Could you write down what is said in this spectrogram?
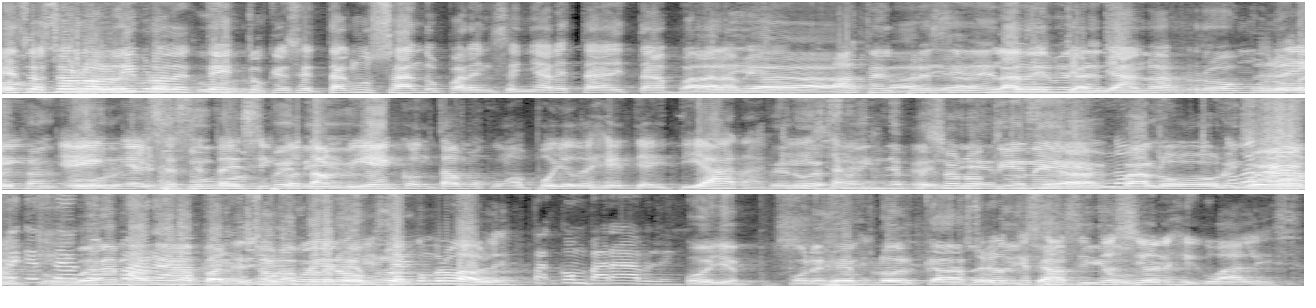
Esos son los libros de texto que se están usando para enseñar esta etapa de la vida. Hasta el varias- presidente La de, de. Venezuela, Rómulo Pero en, Betancourt, en el estuvo 65 en también contamos con apoyo de gente haitiana. aquí, Pero eso es. Eso no tiene o sea, No, valor. no sea fue de manera comparable. particular. Eso por fueron- ejemplo, ¿Sea comprobable? Pa- comparable. Oye, por ejemplo, el caso Pero de que son situaciones iguales.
